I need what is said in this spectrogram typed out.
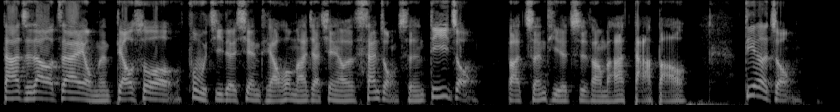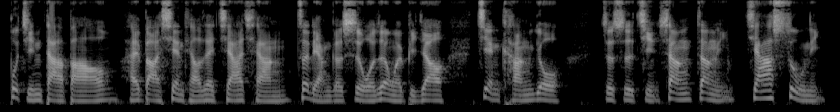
大家知道，在我们雕塑腹肌的线条或马甲线条三种层，第一种把整体的脂肪把它打薄，第二种不仅打薄，还把线条再加强，这两个是我认为比较健康又就是锦上让你加速你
